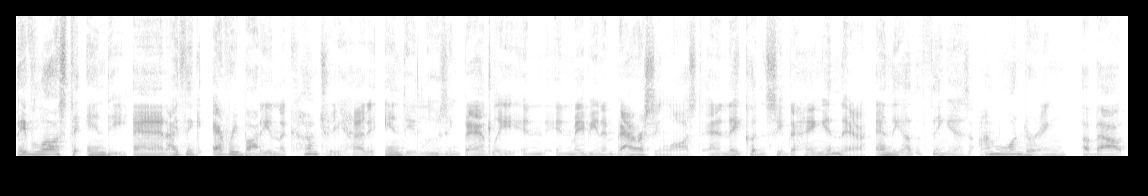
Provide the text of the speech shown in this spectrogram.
They've lost to Indy, and I think everybody in the country had Indy losing badly in, in maybe an embarrassing loss, and they couldn't seem to hang in there. And the other thing is, I'm wondering about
